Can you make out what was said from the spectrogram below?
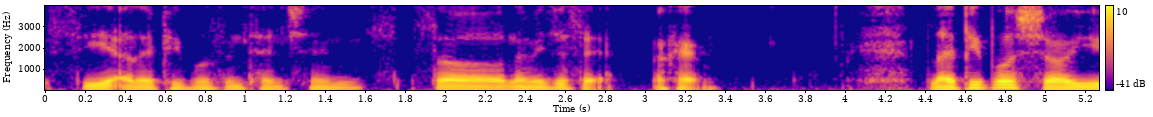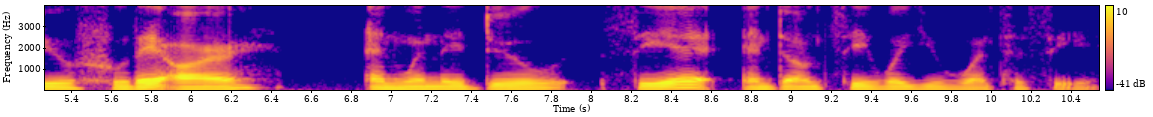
see other people's intentions. So let me just say, okay. Let people show you who they are and when they do see it and don't see what you want to see.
